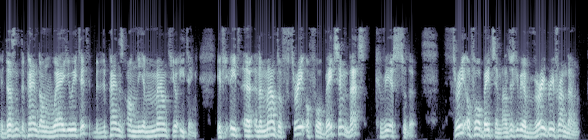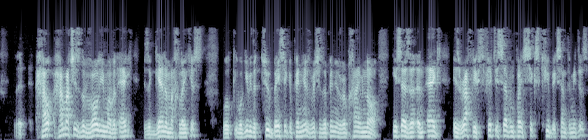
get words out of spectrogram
It doesn't depend on where you eat it, but it depends on the amount you're eating. If you eat a, an amount of three or four beitzim, that's kviyas suda. Three or four beitzim. I'll just give you a very brief rundown. Uh, how how much is the volume of an egg? Is again a machlekes. We'll, we'll give you the two basic opinions, which is the opinion of Reb Chaim. He says that an egg is roughly 57.6 cubic centimeters,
